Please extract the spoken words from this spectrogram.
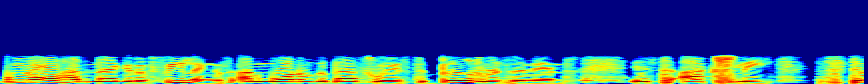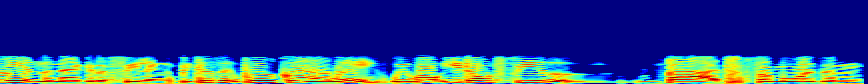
we all have negative feelings, and one of the best ways to build resilience is to actually stay in the negative feeling because it will go away. We won't. You don't feel bad for more than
